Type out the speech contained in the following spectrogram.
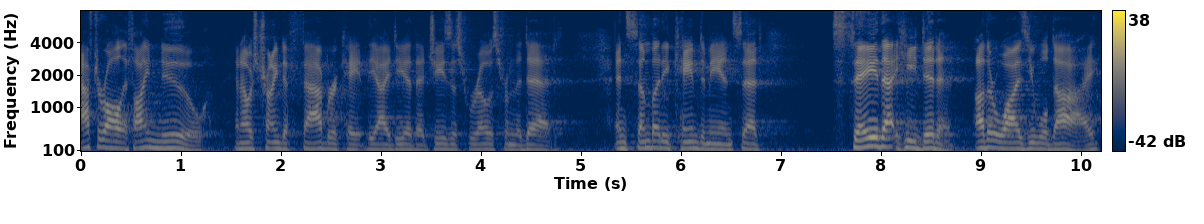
After all, if I knew and I was trying to fabricate the idea that Jesus rose from the dead, and somebody came to me and said, Say that he didn't, otherwise you will die,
